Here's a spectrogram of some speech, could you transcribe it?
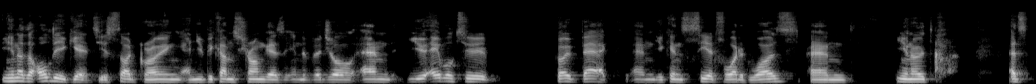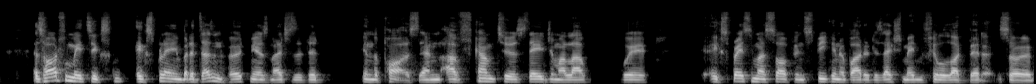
you know, the older you get, you start growing and you become stronger as an individual, and you're able to go back and you can see it for what it was. And you know, it's it's hard for me to ex- explain, but it doesn't hurt me as much as it did in the past. And I've come to a stage in my life where expressing myself and speaking about it has actually made me feel a lot better. So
